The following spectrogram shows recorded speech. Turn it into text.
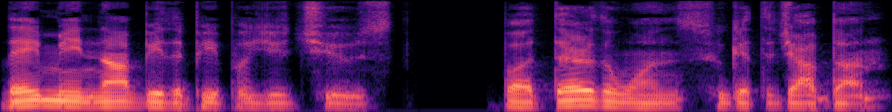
They may not be the people you choose, but they're the ones who get the job done.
